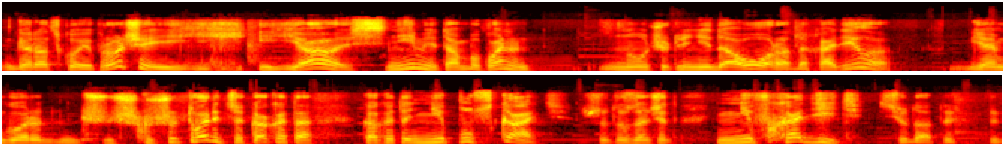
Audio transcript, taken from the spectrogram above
городской и прочее, и, и я с ними там буквально, ну, чуть ли не до ора доходило. Я им говорю, «Ш- ш- что творится, как это, как это не пускать, что это значит не входить сюда. То есть, то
